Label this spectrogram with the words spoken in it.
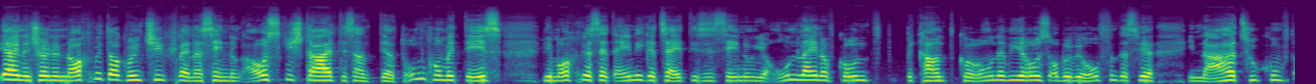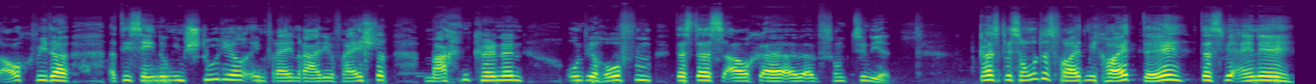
Ja, einen schönen Nachmittag wünsche ich bei einer Sendung ausgestrahlt des Anti-Atom-Komitees. Wir machen ja seit einiger Zeit diese Sendung ja online aufgrund bekannt Coronavirus, aber wir hoffen, dass wir in naher Zukunft auch wieder die Sendung im Studio im Freien Radio Freistadt machen können und wir hoffen, dass das auch äh, funktioniert. Ganz besonders freut mich heute, dass wir eine,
